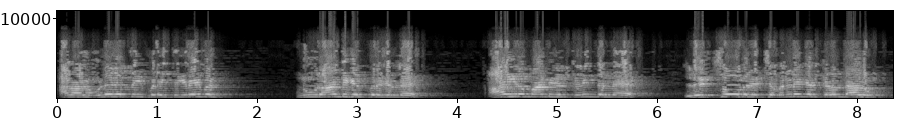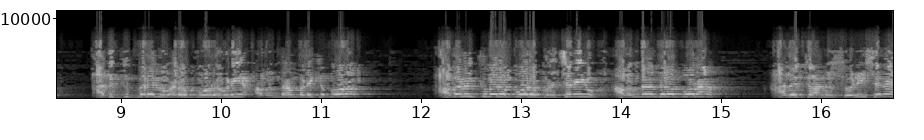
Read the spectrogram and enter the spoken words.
ஆனால் உலகத்தை படைத்த இறைவன் நூறாண்டுகள் பிறகல்ல ஆயிரம் ஆண்டுகள் கழிந்தல்ல லட்சோ லட்ச வருடங்கள் கிடந்தாலும் அதுக்கு பிறகு வரப்போறவனை அவன் தான் படைக்க போறான். அவனுக்கு வரப்போற பிரச்சனையும் அவன் தான் தர போறான் அதற்கான சொல்யூஷனை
